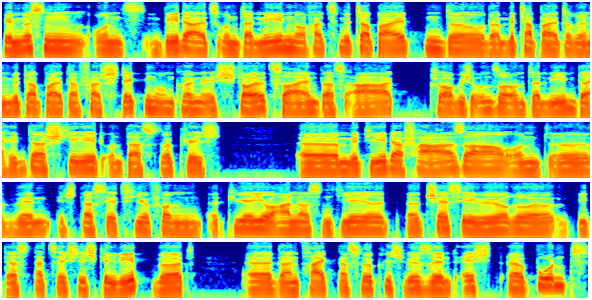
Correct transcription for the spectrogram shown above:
wir müssen uns weder als Unternehmen noch als Mitarbeitende oder Mitarbeiterinnen und Mitarbeiter verstecken und können echt stolz sein, dass A, glaube ich, unser Unternehmen dahinter steht und das wirklich äh, mit jeder Faser. Und äh, wenn ich das jetzt hier von äh, dir, Johannes, und dir, äh, Jesse, höre, wie das tatsächlich gelebt wird, dann zeigt das wirklich, wir sind echt bunt,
